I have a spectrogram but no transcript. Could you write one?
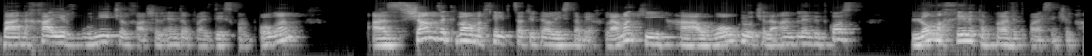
בהנחה הארגונית שלך של Enterprise Discount Program, אז שם זה כבר מתחיל קצת יותר להסתבך. למה? כי ה-workload של ה-unblended cost לא מכיל את ה-private pricing שלך.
